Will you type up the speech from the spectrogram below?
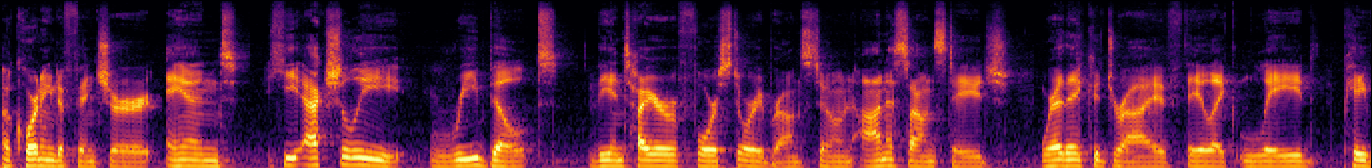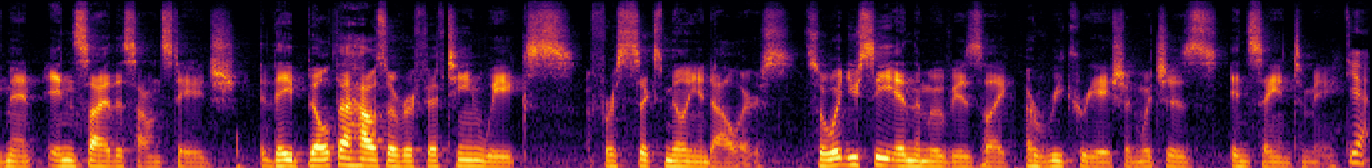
according to Fincher. And he actually rebuilt the entire four-story brownstone on a soundstage where they could drive. They like laid pavement inside the soundstage. They built the house over 15 weeks for six million dollars. So what you see in the movie is like a recreation, which is insane to me. Yeah.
